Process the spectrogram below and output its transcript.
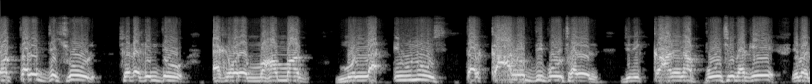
করতালের যে সুর, সেটা কিন্তু একেবারে মোহাম্মদ মোল্লা ইউনুস তার কান অব্দি পৌঁছালেন। যদি কানে না পৌঁছে থাকে, এবার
